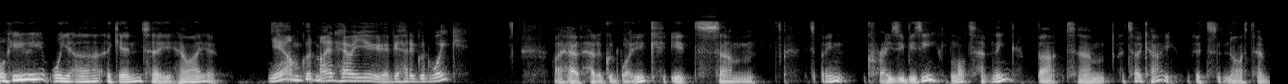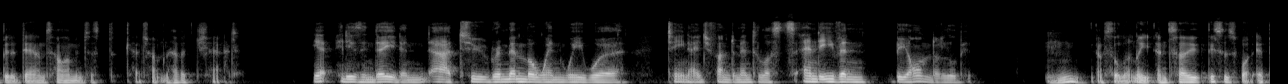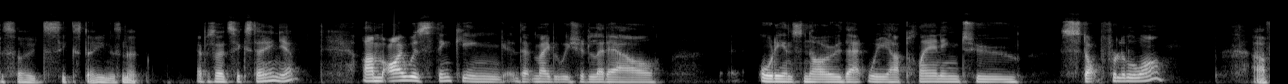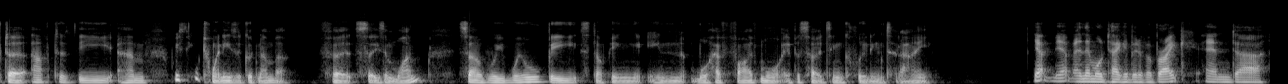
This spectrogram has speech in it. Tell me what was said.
Well, here we are again, T. How are you? Yeah, I'm good, mate. How are you? Have you had a good week? I have had a good week. It's um, it's been crazy busy, lots happening, but um, it's okay. It's nice to have a bit of downtime and just catch up and have a chat. Yeah, it is indeed, and uh, to remember when we were teenage fundamentalists and even beyond a little bit. Mm, absolutely. And so this is what episode sixteen, isn't it? Episode sixteen. Yeah. Um, I was thinking that maybe we should let our audience know that we are planning to stop for a little while. After after the um, we think twenty is a good number for season one. So we will be stopping in. We'll have five more episodes, including today. Yep, yep, and then we'll take a bit of a break. And uh,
